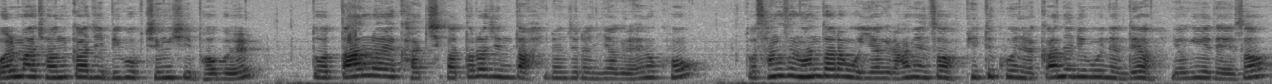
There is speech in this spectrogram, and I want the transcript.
얼마 전까지 미국 증시 버블 또 달러의 가치가 떨어진다 이런저런 이야기를 해놓고 또 상승한다라고 이야기를 하면서 비트코인을 까내리고 있는데요. 여기에 대해서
